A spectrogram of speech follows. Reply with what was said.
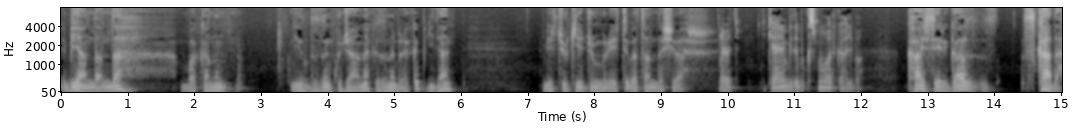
bir yandan da bakanın Yıldız'ın kucağına kızını bırakıp giden bir Türkiye Cumhuriyeti vatandaşı var. Evet. Hikayenin bir de bu kısmı var galiba. Kayseri Gaz Skada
